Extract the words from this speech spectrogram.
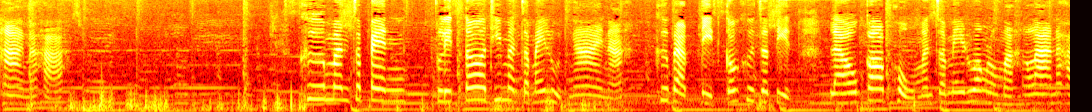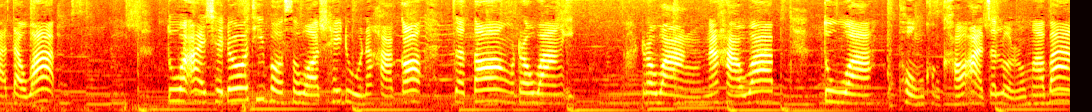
มากนะคะ คือมันจะเป็นกลิตเตอร์ที่มันจะไม่หลุดง่ายนะ คือแบบติดก็คือจะติด แล้วก็ผงมันจะไม่ร่วงลงมาข้างล่างนะคะ แต่ว่าตัวอายแชโดว์ที่โบสวอชให้ดูนะคะ ก็จะต้องระวังอีกระวังนะคะว่าตัวผงของเขาอาจจะหล่นลงมาบ้าง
